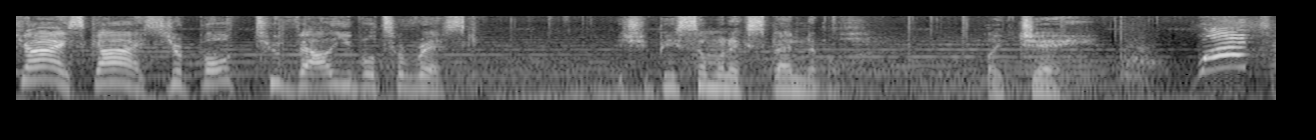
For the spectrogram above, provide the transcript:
Guys, guys, you're both too valuable to risk. It should be someone expendable, like Jay. What?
